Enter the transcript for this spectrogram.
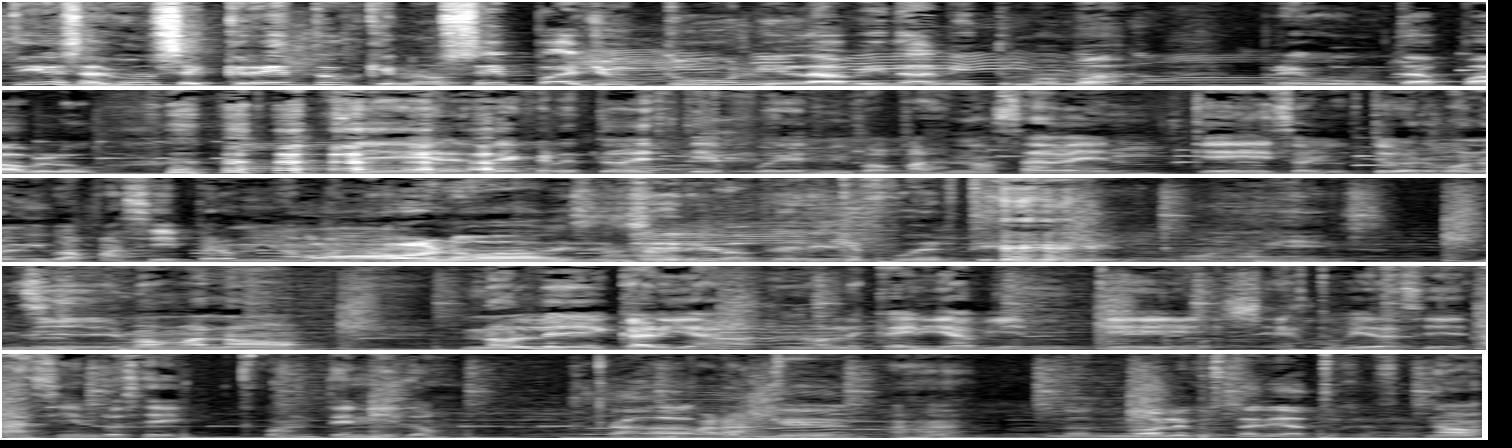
¿Tienes algún secreto que no sepa YouTube, ni la vida, ni tu mamá? Pregunta Pablo. Sí, el secreto es que pues mis papás no saben que soy youtuber. Bueno, mi papá sí, pero mi mamá no. Oh, no mames, ¿en Ajá, serio? en serio. Qué fuerte, güey. No mames. Mi mamá no no le caería no le caería bien que estuviera haci- haciendo ese contenido Ajá, para porque mí. Ajá. no, no le gustaría a tu jefa. No.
